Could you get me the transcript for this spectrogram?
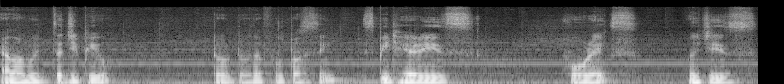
along with the GPU to do the full processing speed here is 4x which is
